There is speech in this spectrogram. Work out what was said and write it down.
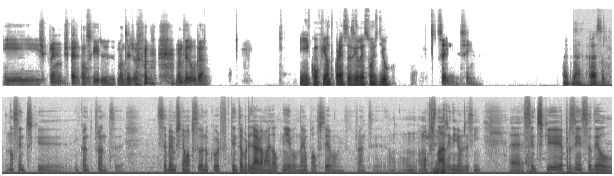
e espero, espero conseguir manter, o- manter o lugar. E confiante para essas eleições, Diogo? Sim, sim. Muito bem, Russell. Não sentes que, enquanto, pronto, sabemos que é uma pessoa no corpo que tenta brilhar ao mais alto nível, né? o Paulo Estevão, e, pronto, é um- é uma personagem, digamos assim. Uh, sentes que a presença dele,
